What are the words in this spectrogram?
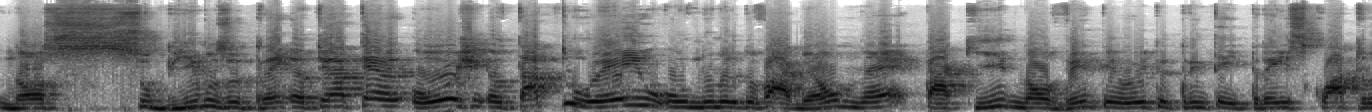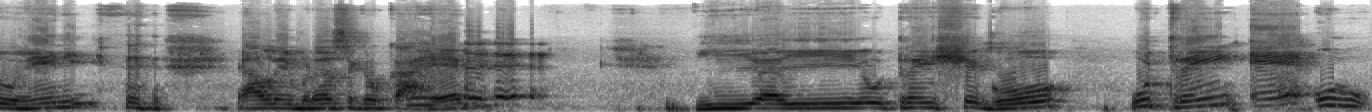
nós subimos o trem. Eu tenho até hoje, eu tatuei o número do vagão, né? Tá aqui, 98334N. é a lembrança que eu carrego. E aí o trem chegou, o trem é o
